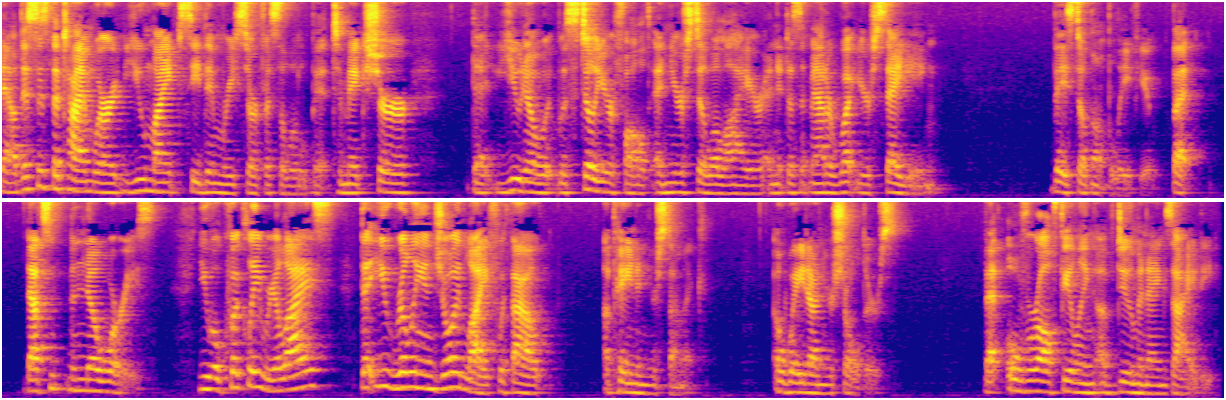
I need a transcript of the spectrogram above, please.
Now, this is the time where you might see them resurface a little bit to make sure that you know it was still your fault and you're still a liar and it doesn't matter what you're saying, they still don't believe you. But that's no worries. You will quickly realize that you really enjoy life without a pain in your stomach, a weight on your shoulders, that overall feeling of doom and anxiety.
